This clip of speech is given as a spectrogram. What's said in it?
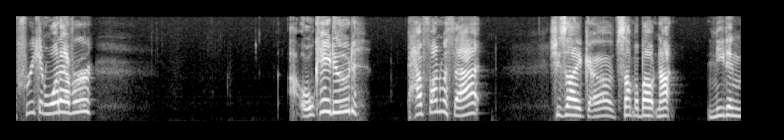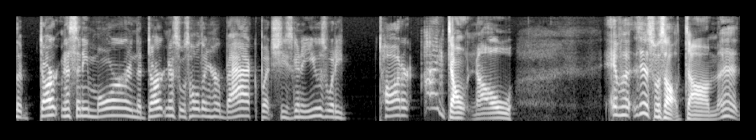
Freaking whatever. Okay, dude. Have fun with that. She's like, uh, something about not needing the darkness anymore and the darkness was holding her back, but she's going to use what he taught her. I don't know. It was, this was all dumb. It,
